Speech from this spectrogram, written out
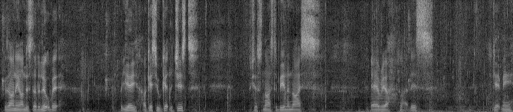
Because I only understood a little bit. But yeah, I guess you'll get the gist. It's just nice to be in a nice area like this. You get me?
